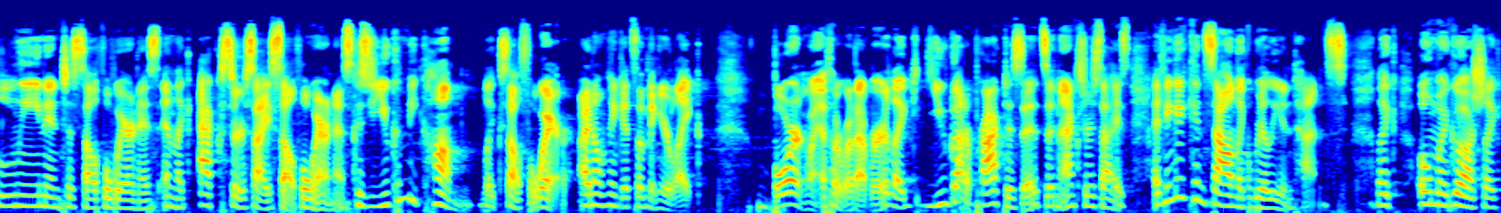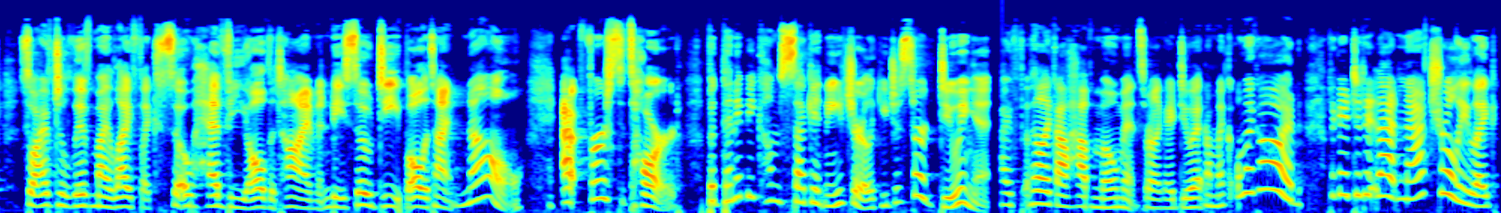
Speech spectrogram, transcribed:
lean into self awareness and like exercise self awareness because you can become like self aware. I don't think it's something you're like born with or whatever. Like you got to practice it. It's an exercise. I think it can sound like really intense. Like, oh my gosh, like, so I have to live my life like so heavy all the time and be so deep all the time. No. At first it's hard, but then it becomes second nature. Like you just start doing it. I feel like I'll have moments where like I do it and I'm like, oh my God, like I did it that naturally. Like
